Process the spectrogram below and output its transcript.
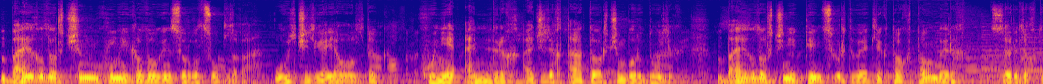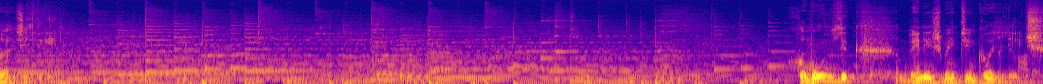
Байгаль орчин хүн экологийн сургалт судлага үйлчилгээ явуулдаг, хүний амьдрах, ажиллах таатай орчин бүрдүүлэх, байгаль орчны тэнцвэрт байдлыг тогтоон барих зорилготой ажилладаг юм. Хүмүүнлэг менежментийн коллеж.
